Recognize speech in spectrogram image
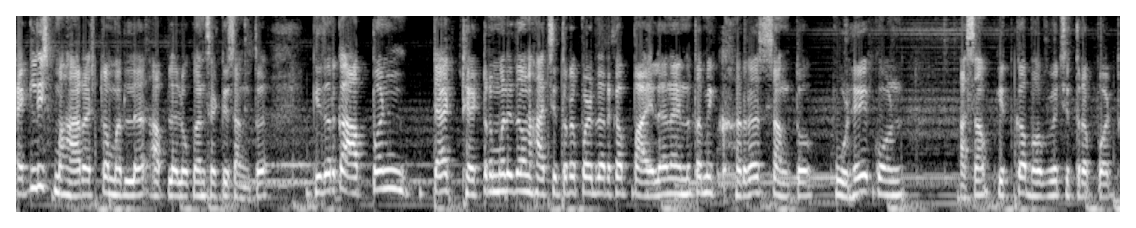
ॲटलिस्ट महाराष्ट्रामधल्या आपल्या लोकांसाठी सांगतं की जर का आपण त्या थिएटरमध्ये जाऊन हा चित्रपट जर का पाहिला नाही ना तर मी खरंच सांगतो पुढे कोण असा इतका भव्य चित्रपट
